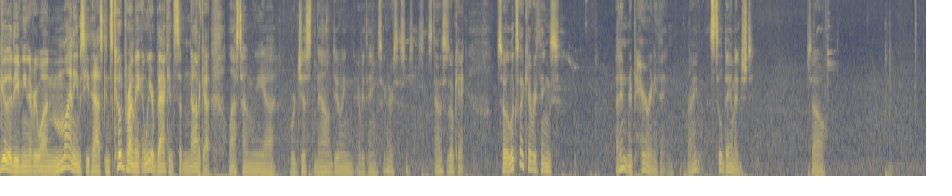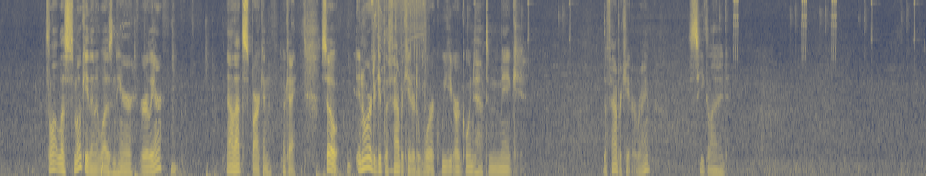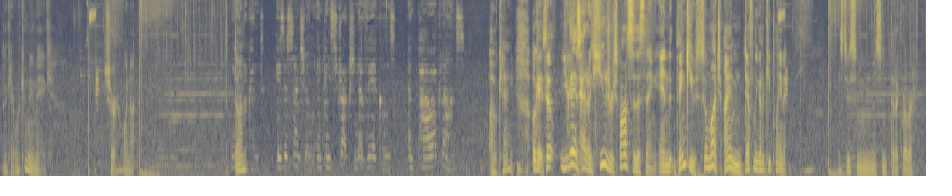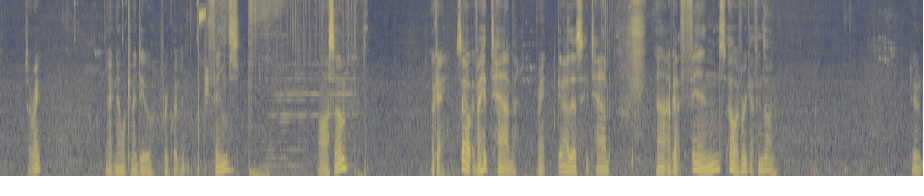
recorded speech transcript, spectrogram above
Good evening, everyone. My name's Heath Haskins, CodePrime8, and we are back in Subnautica. Last time we uh, were just now doing everything. Secondary systems status is okay. So it looks like everything's... I didn't repair anything, right? It's still damaged. So... It's a lot less smoky than it was in here earlier. Now that's sparking. Okay. So, in order to get the fabricator to work, we are going to have to make the fabricator, right? Sea glide. Okay, what can we make? Sure, why not? Done. Lubricant is essential in construction of vehicles and power plants. Okay. Okay, so you guys had a huge response to this thing, and thank you so much. I am definitely going to keep playing it. Let's do some synthetic rubber. Is that right? Alright, now what can I do for equipment? Fins. Awesome. Okay, so if I hit tab, right, get out of this, hit tab. Uh, I've got fins. Oh, I've already got fins on. Do,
